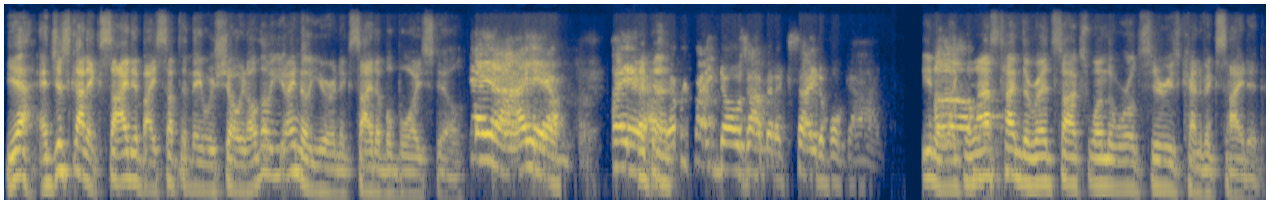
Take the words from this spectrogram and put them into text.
Yeah, and just got excited by something they were showing. Although you, I know you're an excitable boy still. Yeah, yeah, I am. I am. Everybody knows I'm an excitable guy you know, like um, the last time the Red Sox won the World Series, kind of excited.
